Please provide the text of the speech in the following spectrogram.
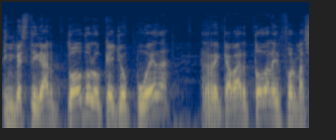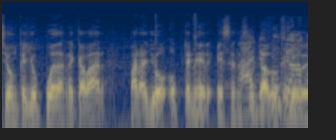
investigar todo lo que yo pueda, recabar toda la información que yo pueda recabar para yo obtener ese Ah, yo resultado que yo funciono con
